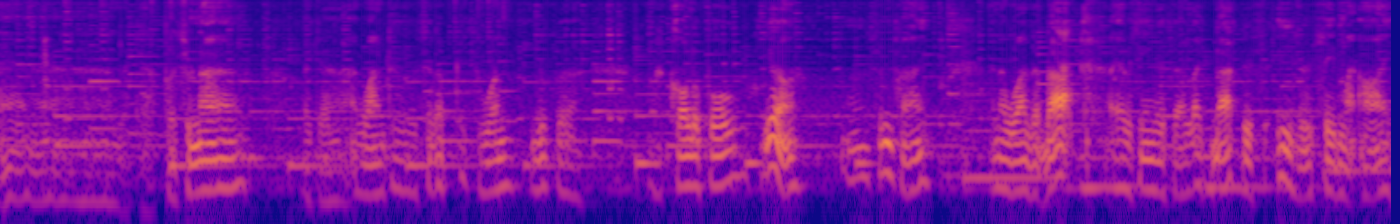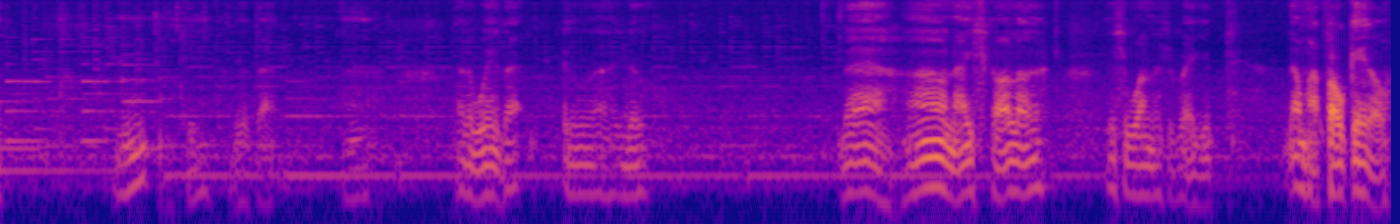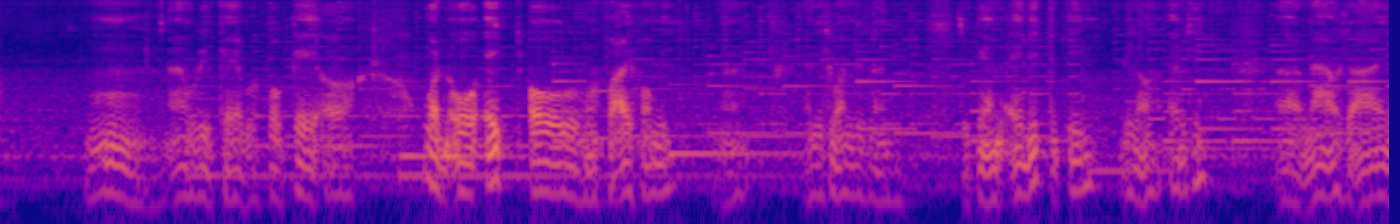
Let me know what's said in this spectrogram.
And uh, like personal, like uh, I want to set up this one, look uh, colorful, you know, uh, sometimes. And I want the dark. Everything is uh, like dark is easy to see my eye. Mm, see, do that. Uh, that's the way that do uh, do. There. Oh, nice color. This one is. Don't have 4K though. Mm, I don't really care about 4K or 108 or 5 for me. Uh, and this one is uh, you can edit it in, you know, everything. Uh, now I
